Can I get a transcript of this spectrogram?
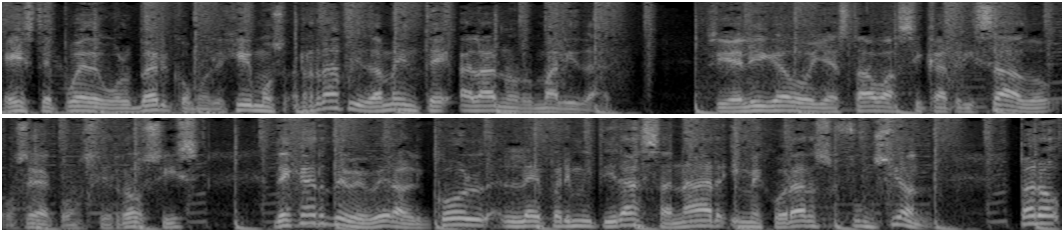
este puede volver, como dijimos, rápidamente a la normalidad. Si el hígado ya estaba cicatrizado, o sea, con cirrosis, dejar de beber alcohol le permitirá sanar y mejorar su función, pero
